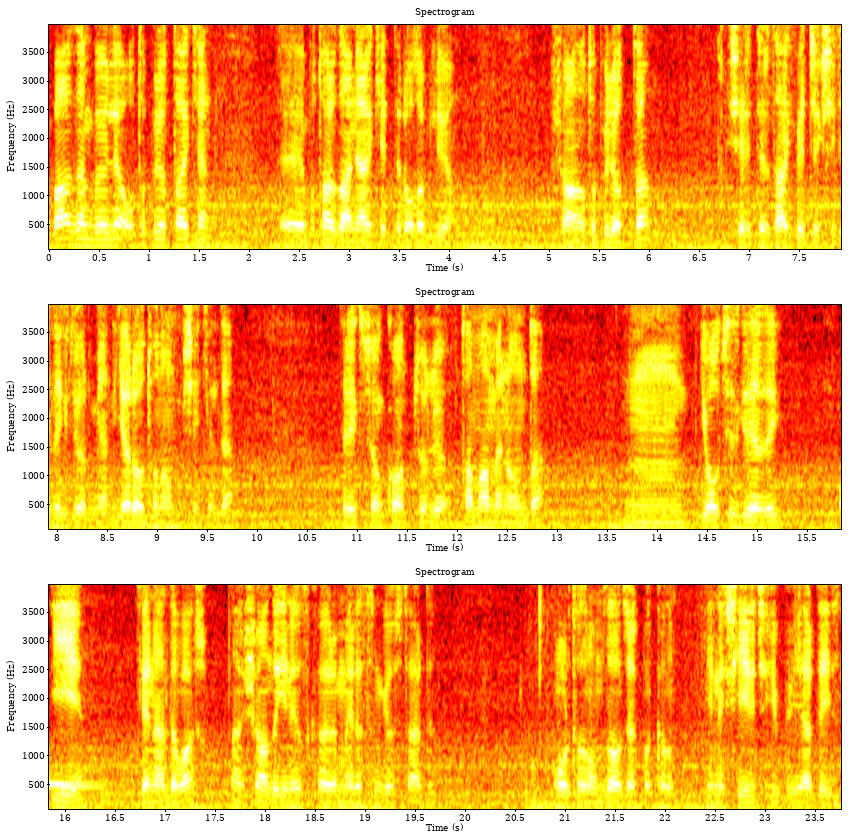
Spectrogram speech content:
E bazen böyle otopilottayken e, bu tarz ani hareketleri olabiliyor. Şu an otopilotta şeritleri takip edecek şekilde gidiyorum. Yani yarı otonom bir şekilde. Direksiyon kontrolü tamamen onda. Hmm, yol çizgileri de iyi. Genelde var. Yani şu anda yine hız kamerasını gösterdi. Ortalamamızı alacak bakalım. Yine şehir içi gibi bir yerdeyiz.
